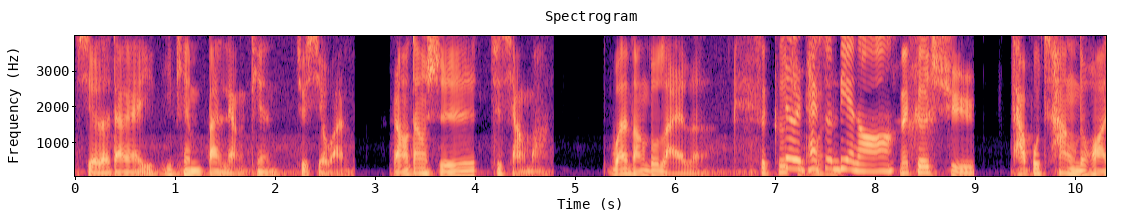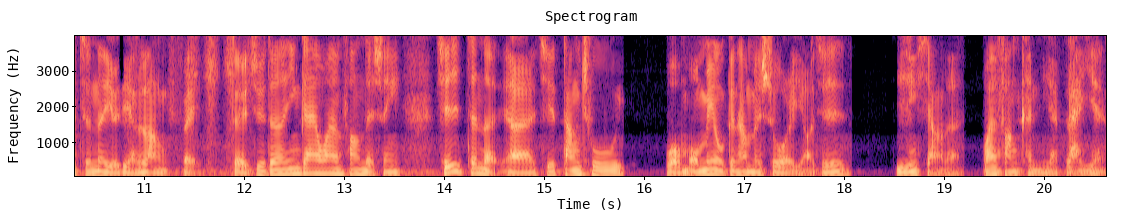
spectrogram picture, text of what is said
写了大概一天半两天就写完了。然后当时就想嘛，万芳都来了，这歌曲太顺便哦。那歌曲。他不唱的话，真的有点浪费。对，觉得应该万方的声音。其实真的，呃，其实当初我我没有跟他们说而已啊。其实已经想了，万方肯定来演，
